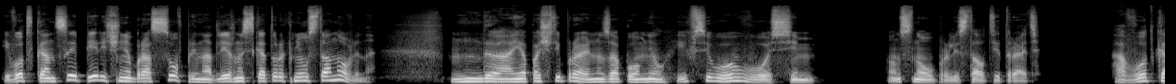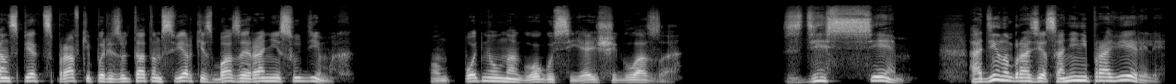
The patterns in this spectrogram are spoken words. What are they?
И вот в конце перечень образцов, принадлежность которых не установлена. Да, я почти правильно запомнил, их всего восемь. Он снова пролистал тетрадь. А вот конспект справки по результатам сверки с базой ранее судимых. Он поднял на Гогу сияющие глаза. «Здесь семь. Один образец они не проверили.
